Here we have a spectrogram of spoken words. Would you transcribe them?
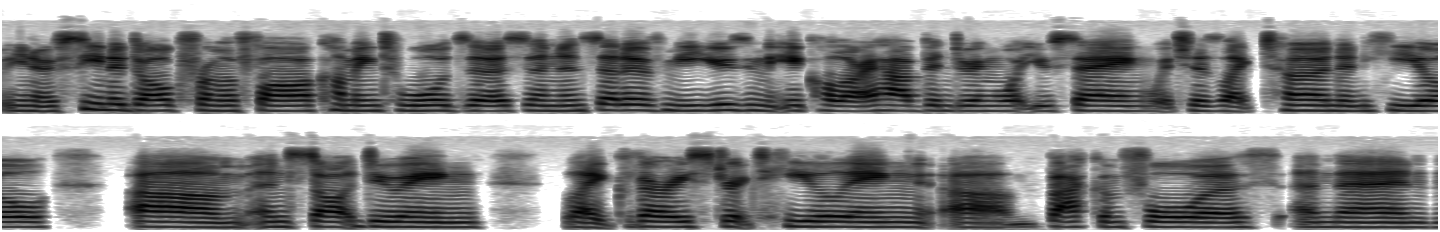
you know seen a dog from afar coming towards us, and instead of me using the e-collar, I have been doing what you're saying, which is like turn and heel, um, and start doing like very strict heeling um, back and forth, and then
